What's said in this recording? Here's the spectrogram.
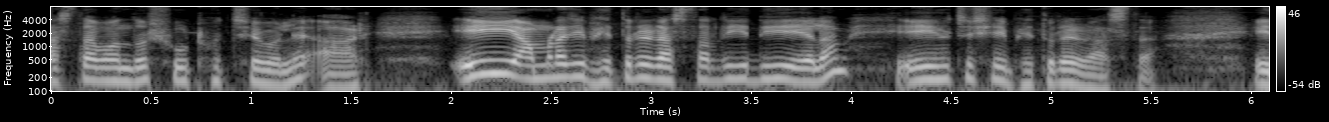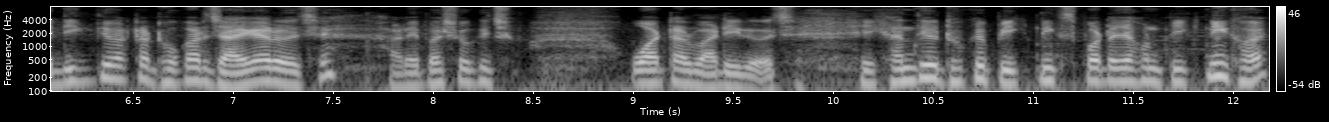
রাস্তা। বন্ধ শ্যুট হচ্ছে বলে। আর এই আমরা যে ভেতরের রাস্তা দিয়ে দিয়ে এলাম এই হচ্ছে সেই ভেতরের রাস্তা। এই দিক দিয়েও একটা ঢোকার জায়গা রয়েছে আর এ পাশেও কিছু ওয়াটার বাড়ি রয়েছে। এখান দিয়েও ঢুকে পিকনিক স্পটে যখন পিকনিক হয়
